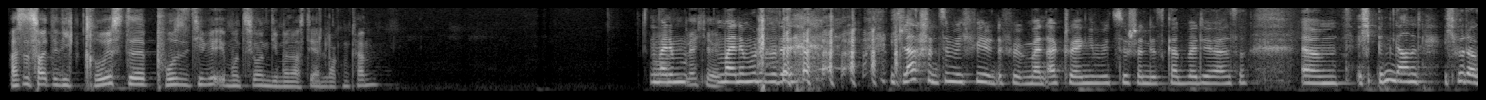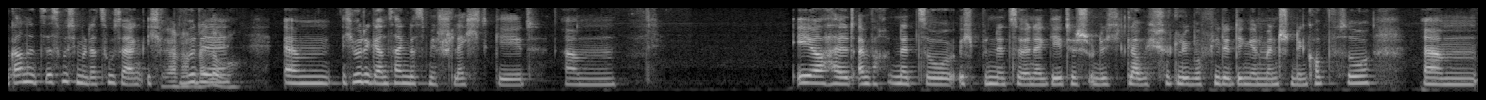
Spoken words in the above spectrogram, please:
was ist heute die größte positive Emotion, die man aus dir entlocken kann? Meine, Oh, meine Mutter würde. ich lache schon ziemlich viel für meinen aktuellen Gemütszustand jetzt gerade bei dir. Also, ähm, ich bin gar nicht. Ich würde auch gar nicht. Das muss ich mal dazu sagen. Ich würde. Ähm, ich würde gern sagen, dass es mir schlecht geht. Ähm, eher halt einfach nicht so. Ich bin nicht so energetisch und ich glaube, ich schüttle über viele Dinge in Menschen den Kopf so. Ähm,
